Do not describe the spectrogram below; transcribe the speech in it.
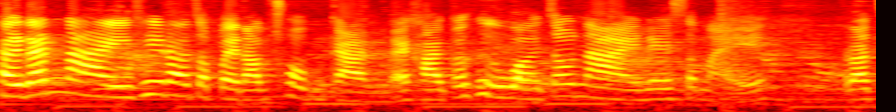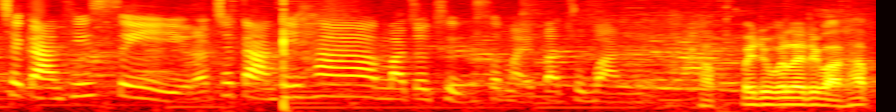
ทางด้านในที่เราจะไปรับชมกันนะคะ ก็คือวังเจ้านายในสมัยรัชกาลที่ 4 รัชกาลที่ 5 มาจนถึงสมัยปัจจุบันเลยค่ะ ครับไปดูกันเลยดีกว่าครับ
